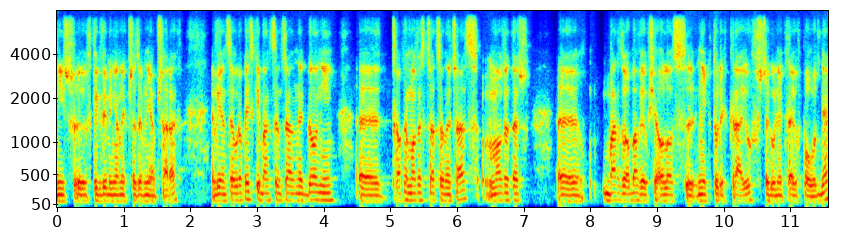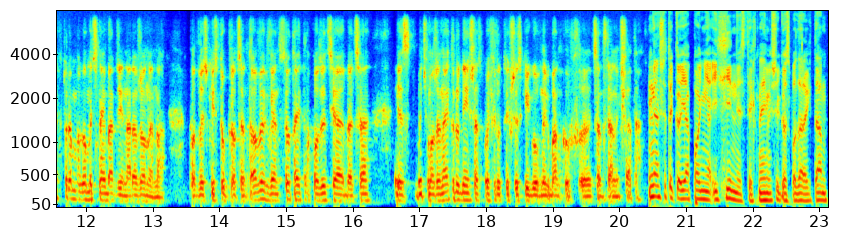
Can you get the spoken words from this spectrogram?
niż w tych wymienionych przeze mnie obszarach. Więc Europejski Bank Centralny goni e, trochę może stracony czas, może też e, bardzo obawiał się o los niektórych krajów, szczególnie krajów południa, które mogą być najbardziej narażone na podwyżki stóp procentowych, więc tutaj ta pozycja EBC jest być może najtrudniejsza spośród tych wszystkich głównych banków e, centralnych świata. No jeszcze tylko Japonia i Chiny z tych największych gospodarek tam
